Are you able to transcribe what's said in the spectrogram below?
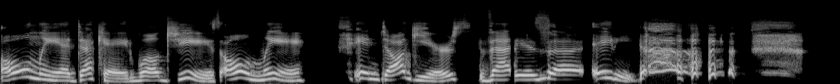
Only a decade. Well, geez, only. in dog years, that is uh, 80.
